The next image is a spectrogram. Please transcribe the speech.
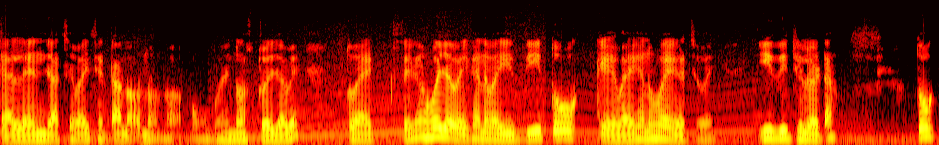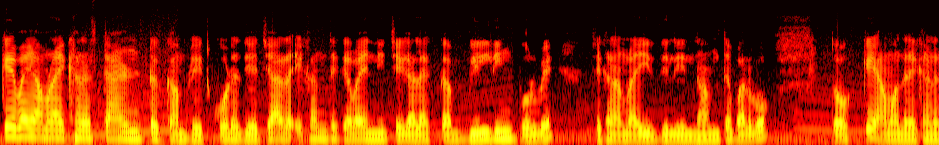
চ্যালেঞ্জ আছে ভাই, সেটা ও ভাই নষ্ট হয়ে যাবে। তো এক সেকেন্ড হয়ে যাবে এখানে ভাই ইজি তো ওকে ভাই, এখানে হয়ে গেছে ভাই। ইজি ছিল এটা। তো ওকে ভাই, আমরা এখানে স্ট্যান্ড কমপ্লিট করে দিয়েছি। আর এখান থেকে ভাই, নিচে গেলে একটা বিল্ডিং পড়বে, যেখানে আমরা ইজিলি নামতে পারব। তো ওকে আমাদের এখানে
